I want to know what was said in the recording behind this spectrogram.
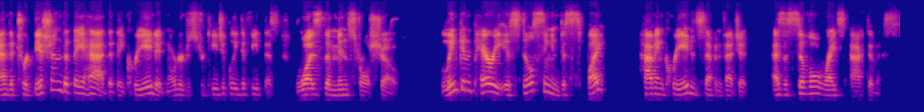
And the tradition that they had, that they created in order to strategically defeat this, was the minstrel show. Lincoln Perry is still seen, despite having created Stepin Fetchit, as a civil rights activist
